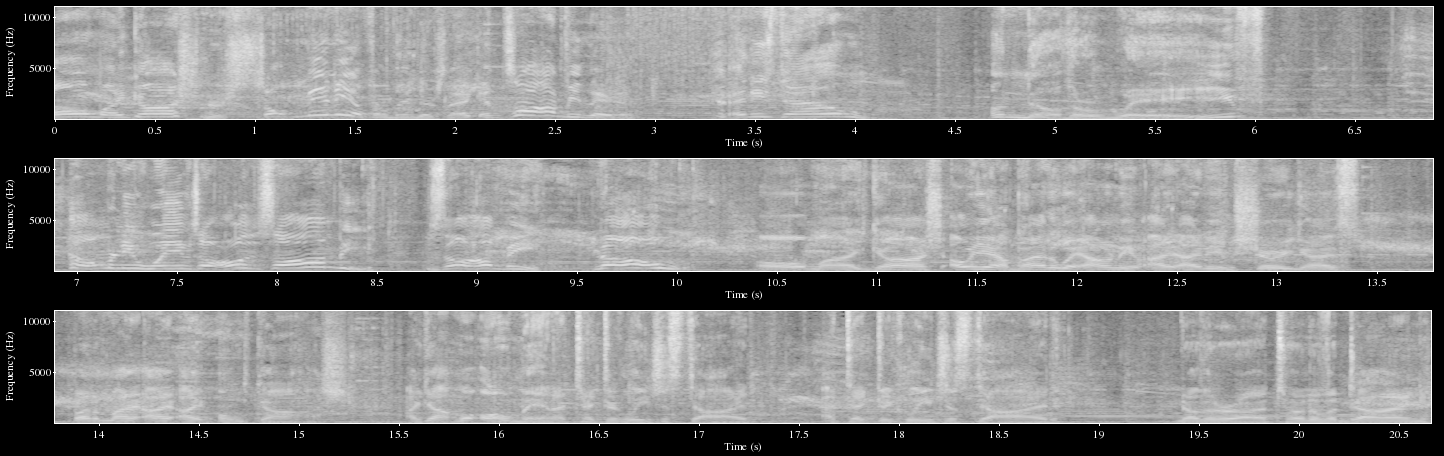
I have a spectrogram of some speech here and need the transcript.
Oh my gosh, there's so many of them in their second zombie there. And he's down. Another wave? How many waves are on zombie? Zombie, no! Oh my gosh. Oh yeah, by the way, I don't even, I, I didn't even show you guys, but my, I, I, oh gosh. I got, oh man, I technically just died. I technically just died. Another uh, Totem of dying.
